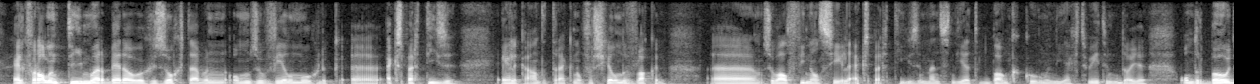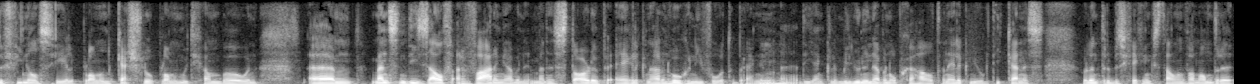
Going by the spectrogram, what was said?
Eigenlijk vooral een team waarbij dat we gezocht hebben om zoveel mogelijk expertise eigenlijk aan te trekken op verschillende vlakken. Uh, zowel financiële expertise, mensen die uit de bank komen, die echt weten hoe dat je onderbouwde financiële plannen, cashflowplannen moet gaan bouwen. Um, mensen die zelf ervaring hebben he, met een start-up eigenlijk naar een hoger niveau te brengen, mm -hmm. uh, die enkele miljoenen hebben opgehaald en eigenlijk nu ook die kennis willen ter beschikking stellen van andere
